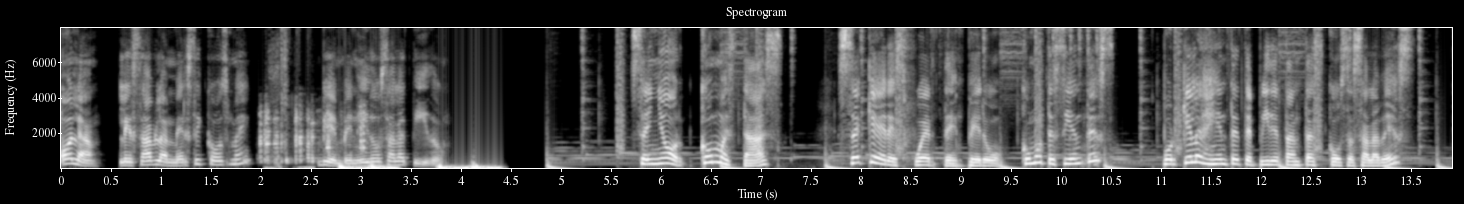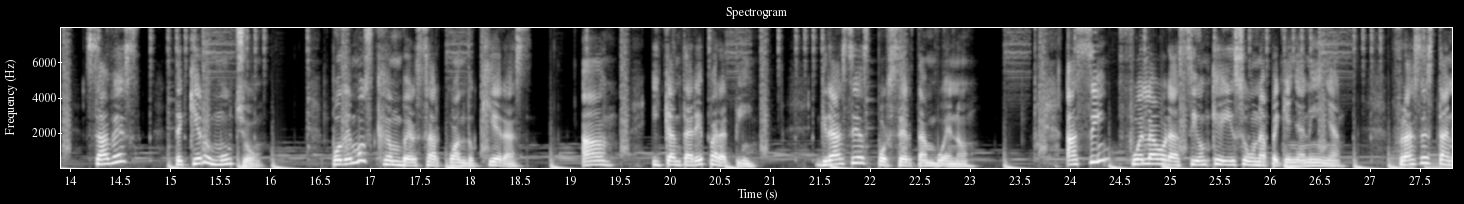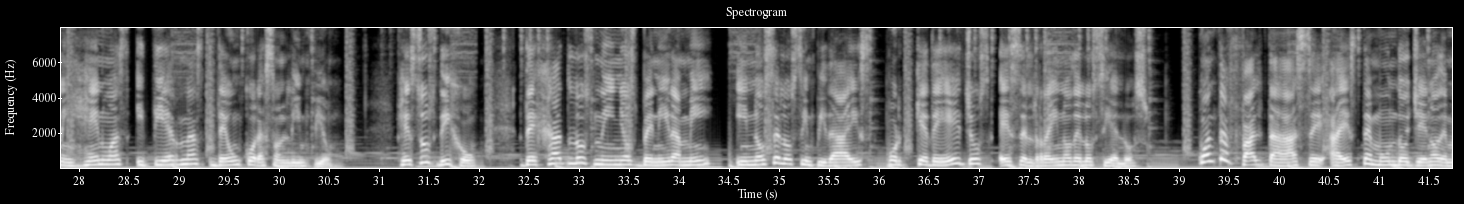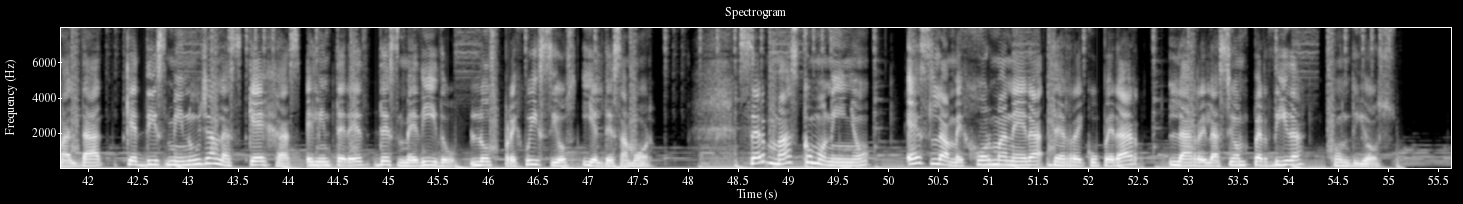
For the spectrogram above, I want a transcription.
Hola, les habla Mercy Cosme. Bienvenidos a Latido. Señor, ¿cómo estás? Sé que eres fuerte, pero ¿cómo te sientes? ¿Por qué la gente te pide tantas cosas a la vez? ¿Sabes? Te quiero mucho. Podemos conversar cuando quieras. Ah, y cantaré para ti. Gracias por ser tan bueno. Así fue la oración que hizo una pequeña niña. Frases tan ingenuas y tiernas de un corazón limpio. Jesús dijo, Dejad los niños venir a mí y no se los impidáis, porque de ellos es el reino de los cielos. ¿Cuánta falta hace a este mundo lleno de maldad que disminuyan las quejas, el interés desmedido, los prejuicios y el desamor? Ser más como niño es la mejor manera de recuperar la relación perdida con Dios.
